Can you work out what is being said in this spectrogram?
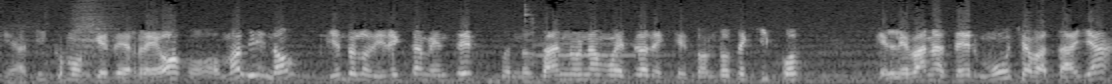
que así como que de reojo, o más bien no, viéndolo directamente, pues nos dan una muestra de que son dos equipos que le van a hacer mucha batalla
